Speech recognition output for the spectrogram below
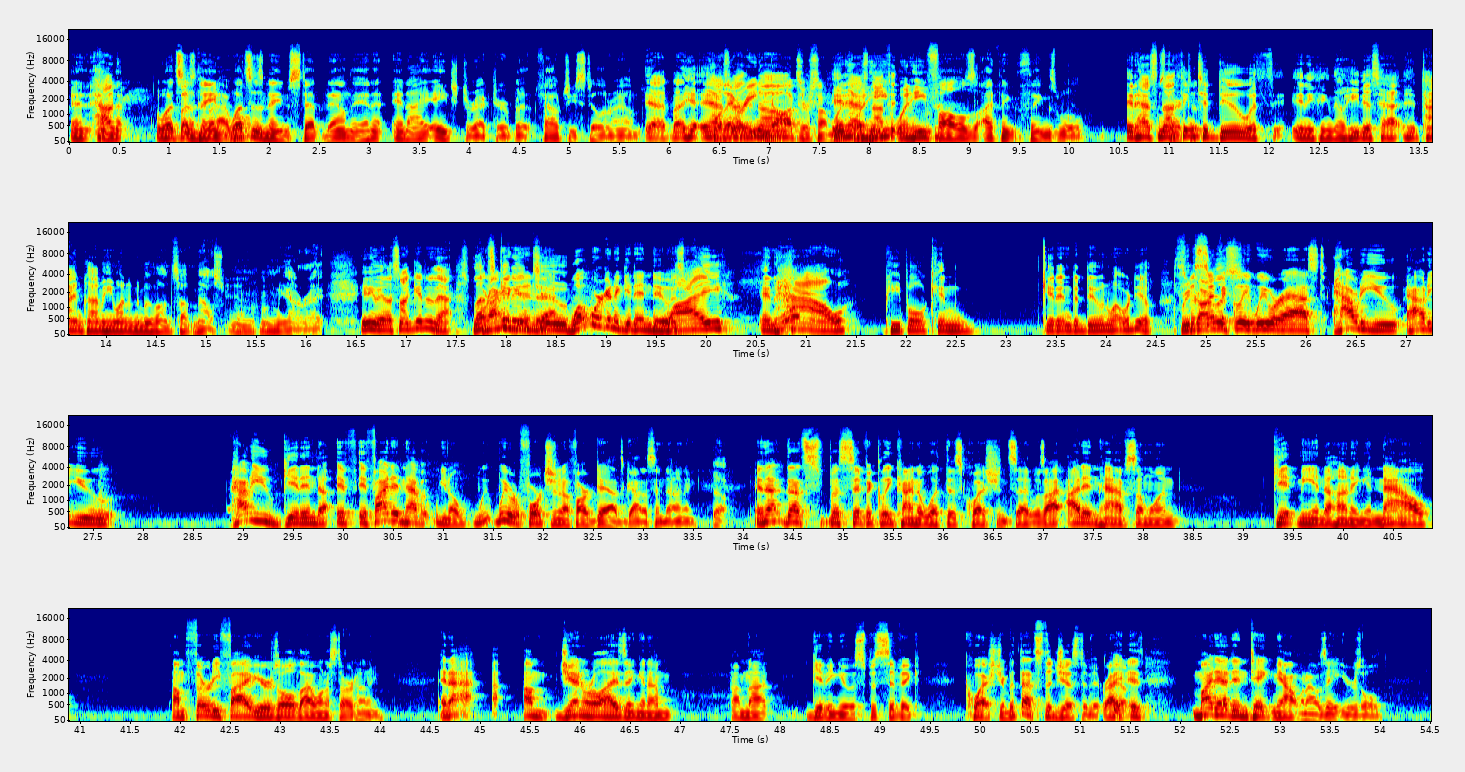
And, How- and what's but- his name? What's his name? Stepped down the N- NIH director, but Fauci's still around. yeah, but it has they were eating no, dogs or something It has When he when he falls, I think things will. It has nothing to- to, do with anything, though. He just had time coming. He wanted to move on to something else. Mhm, yeah, right. Anyway, let's not get into that. Let's get, get into, into. What we're going to get into is why and how people can get into doing what we do. Regardless, specifically we were asked how do you how do you how do you get into if if I didn't have it you know we, we were fortunate enough our dads got us into hunting Yeah. and that that's specifically kind of what this question said was I I didn't have someone get me into hunting and now I'm 35 years old I want to start hunting and I, I I'm generalizing and I'm I'm not giving you a specific question but that's the gist of it right Yeah. is my dad didn't take me out when I was eight years old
